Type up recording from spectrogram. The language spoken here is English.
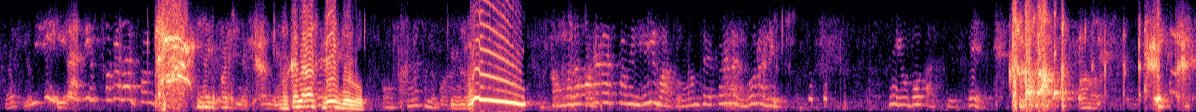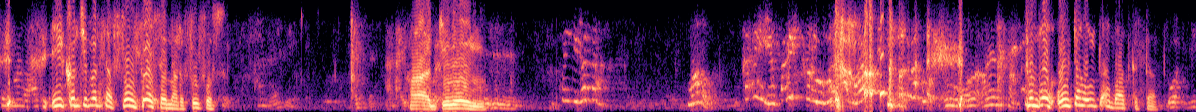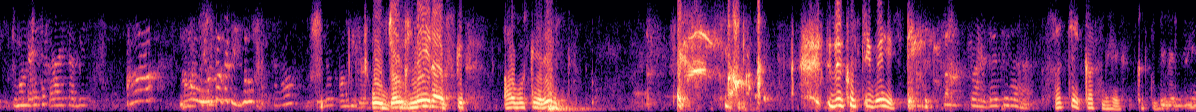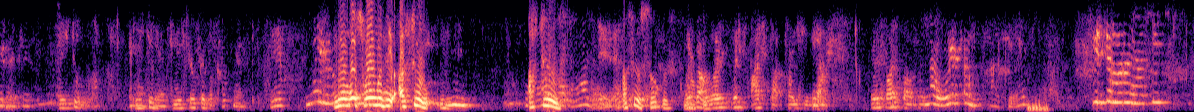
Makan as day bolo. Ini kunci full force ya full force. Ha junum. Kau ni apa? Maru. Kau ni apa? वो नहीं रहा उसके अब उसके ring तुझे खूब चीपे सच्चे cut में है कट में no what's wrong with you असु असु असु so good very fast talk price very fast talk no welcome फिर से मरो यहाँ से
